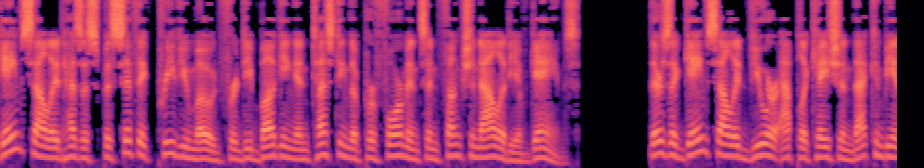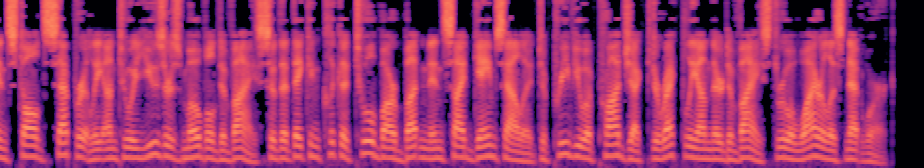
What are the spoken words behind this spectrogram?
GameSalad has a specific preview mode for debugging and testing the performance and functionality of games. There's a GameSalad viewer application that can be installed separately onto a user's mobile device so that they can click a toolbar button inside GameSalad to preview a project directly on their device through a wireless network.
